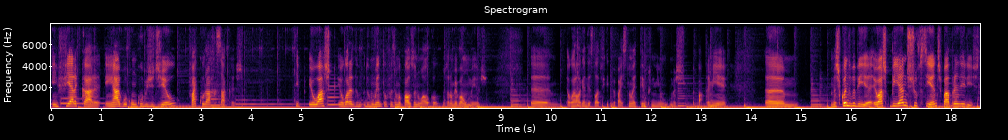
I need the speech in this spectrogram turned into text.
enfiar a cara em água com cubos de gelo vai curar ressacas. Tipo, eu acho que. Eu agora, de, momento, estou a fazer uma pausa no álcool. Já não bebo há um mês. Uh, agora alguém desse lado fica tipo, pá, isso não é tempo nenhum. Mas, pá, para mim é. Mas quando bebia, eu acho que bebi anos suficientes para aprender isto.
